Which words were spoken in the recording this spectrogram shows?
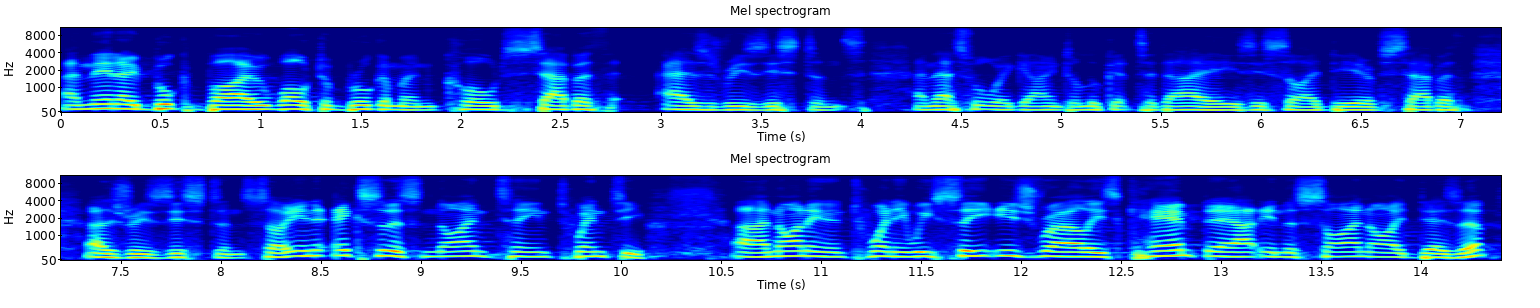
And then a book by Walter Brueggemann called Sabbath as resistance. And that's what we're going to look at today is this idea of Sabbath as resistance. So in Exodus 19, 20, uh, 19 and 20, we see Israel is camped out in the Sinai desert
